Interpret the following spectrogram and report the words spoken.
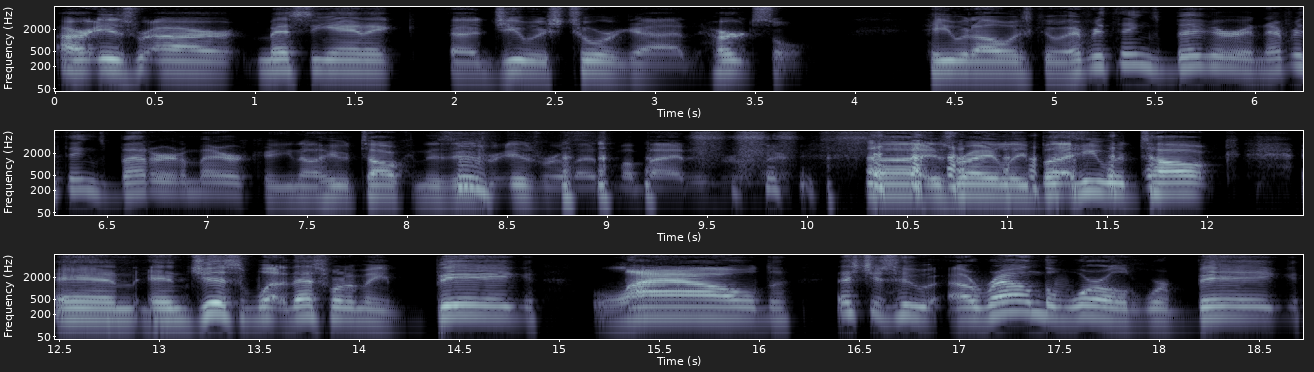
our Israel, our messianic uh, Jewish tour guide Herzl, he would always go, "Everything's bigger and everything's better in America." You know, he would talk in his Hmm. Israel. That's my bad Israel, uh, Israeli, but he would talk and and just what that's what I mean. Big, loud. That's just who around the world we're big,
